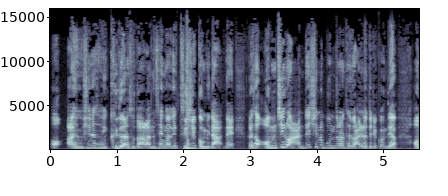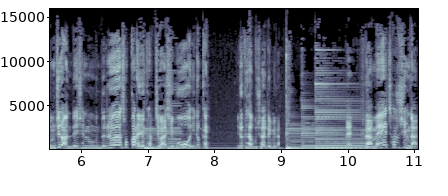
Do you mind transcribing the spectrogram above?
어, 아 이거 신혜성이 그대라서다라는 생각이 드실 겁니다. 네, 그래서 엄지로 안 되시는 분들한테도 알려드릴 건데요. 엄지로 안 되시는 분들은 손가락 이렇게 잡지 마시고 이렇게 이렇게 잡으셔야 됩니다. 네, 그 다음에 쳐주십니다.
